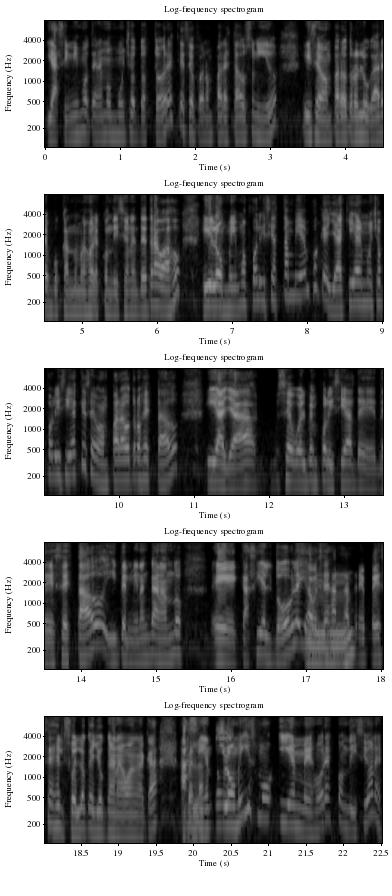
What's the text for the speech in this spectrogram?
Y asimismo tenemos muchos doctores que se fueron para Estados Unidos y se van para otros lugares buscando mejores condiciones de trabajo. Y los mismos policías también, porque ya aquí hay muchos policías que se van para otros estados y allá se vuelven policías de, ese estado y terminan ganando eh, casi el doble y a veces hasta tres veces el sueldo que ellos ganaban acá, haciendo lo mismo y en mejores condiciones,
